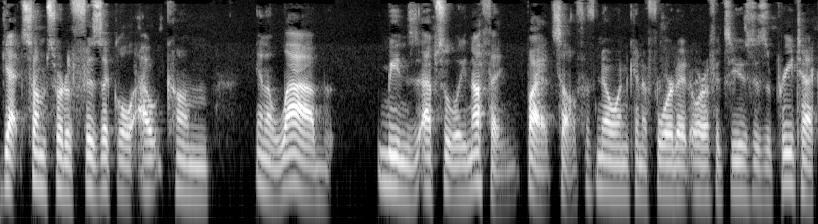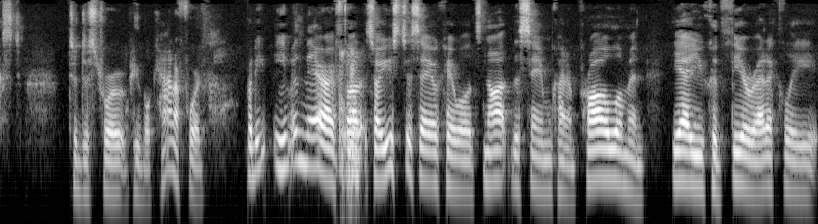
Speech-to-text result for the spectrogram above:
get some sort of physical outcome in a lab means absolutely nothing by itself if no one can afford it or if it's used as a pretext to destroy what people can afford. But even there, I've thought. So I used to say, okay, well, it's not the same kind of problem, and yeah, you could theoretically.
